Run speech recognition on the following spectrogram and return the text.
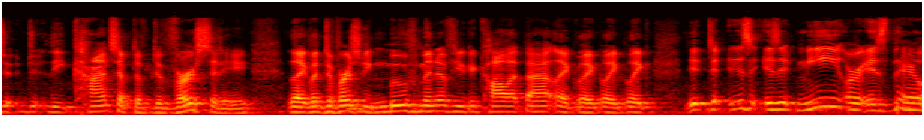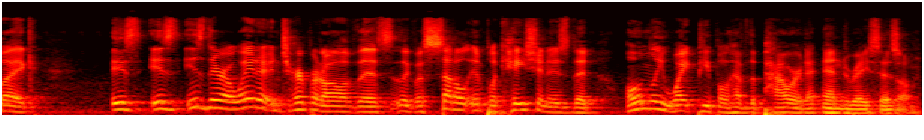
D- d- the concept of diversity, like the diversity movement, if you could call it that, like, like, like, like, it, is is it me or is there like is is is there a way to interpret all of this? Like the subtle implication is that only white people have the power to end racism.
